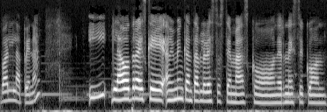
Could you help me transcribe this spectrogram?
vale la pena. Y la otra es que a mí me encanta hablar estos temas con Ernesto y con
